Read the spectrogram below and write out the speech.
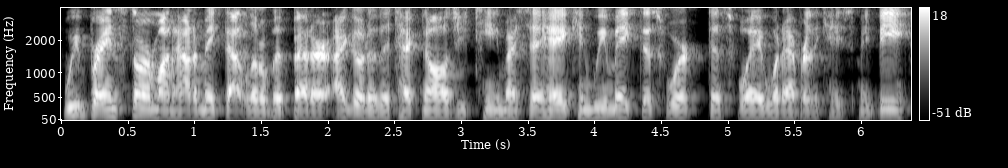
We brainstorm on how to make that a little bit better. I go to the technology team. I say, Hey, can we make this work this way, whatever the case may be?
